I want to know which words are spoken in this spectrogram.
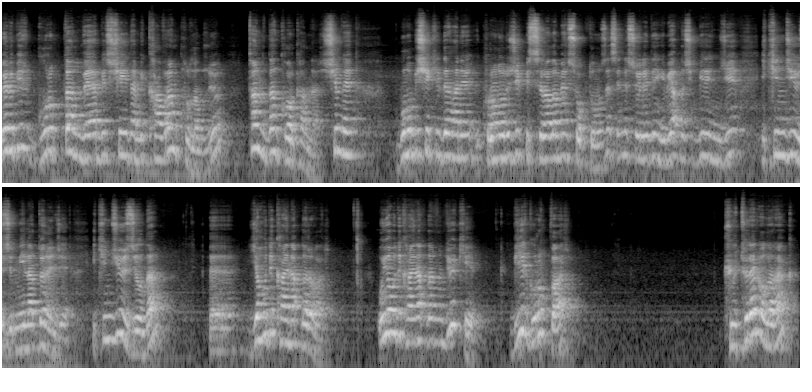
böyle bir gruptan veya bir şeyden bir kavram kullanılıyor. Tanrı'dan korkanlar. Şimdi bunu bir şekilde hani kronolojik bir sıralamaya soktuğumuzda senin de söylediğin gibi yaklaşık birinci, ikinci yüzyıl milattan önce ikinci yüzyılda e, Yahudi kaynakları var. O Yahudi kaynaklarında diyor ki bir grup var kültürel olarak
